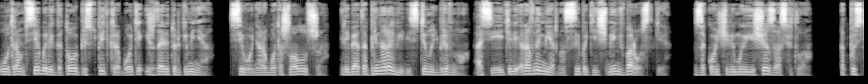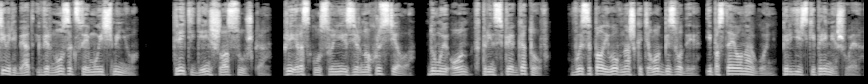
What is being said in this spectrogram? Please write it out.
Утром все были готовы приступить к работе и ждали только меня. Сегодня работа шла лучше. Ребята приноровились стянуть бревно, а сеятели равномерно сыпать ячмень в бороздки. Закончили мы еще засветло. Отпустив ребят, вернулся к своему ячменю. Третий день шла сушка. При раскусывании зерно хрустело. Думаю, он, в принципе, готов. Высыпал его в наш котелок без воды и поставил на огонь, периодически перемешивая.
